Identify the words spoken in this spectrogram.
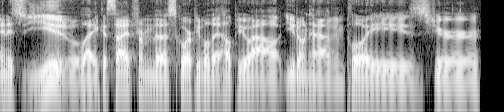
and it's you. Like aside from the score people that help you out, you don't have employees. You're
